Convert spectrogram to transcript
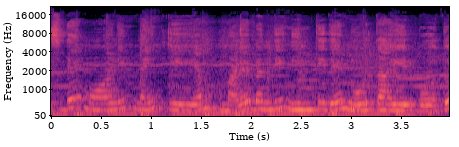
next day morning nine A M ಮಳೆ ಬಂದು ನಿಂತಿದೆ ನೋಡ್ತಾ ಇರ್ಬೋದು.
